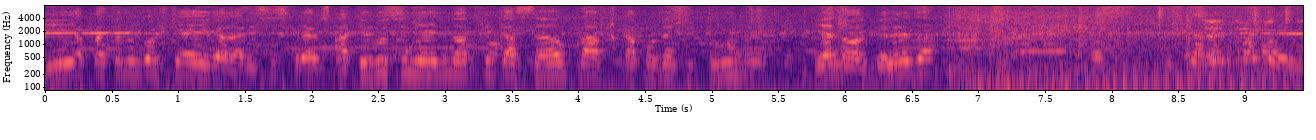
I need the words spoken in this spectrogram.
E aperta no gostei aí, galera. E se inscreve. Ativa o sininho aí de notificação pra ficar por dentro de tudo. E é nóis, beleza? Se inscreve com o pai dele.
